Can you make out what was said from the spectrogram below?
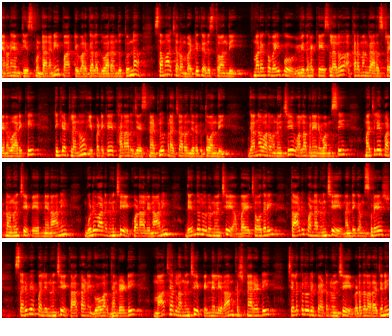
నిర్ణయం తీసుకుంటారని పార్టీ వర్గాల ద్వారా అందుతున్న సమాచారం బట్టి తెలుస్తోంది. మరొక వైపు వివిధ కేసులలో అక్రమంగా అరెస్ట్ అయిన వారికి టికెట్లను ఇప్పటికే ఖరారు చేసినట్లు ప్రచారం జరుగుతోంది. గన్నవరం నుంచి వల్లభనేని వంశీ మచిలీపట్నం నుంచి పేర్ని నాని గుడివాడ నుంచి కొడాలి నాని దెందులూరు నుంచి అబ్బాయి చౌదరి తాడికొండ నుంచి నందిగం సురేష్ సర్వేపల్లి నుంచి కాకాణి గోవర్ధన్ రెడ్డి మాచర్ల నుంచి పిన్నెల్లి రామకృష్ణారెడ్డి చిలకలూరిపేట నుంచి విడదల రజని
